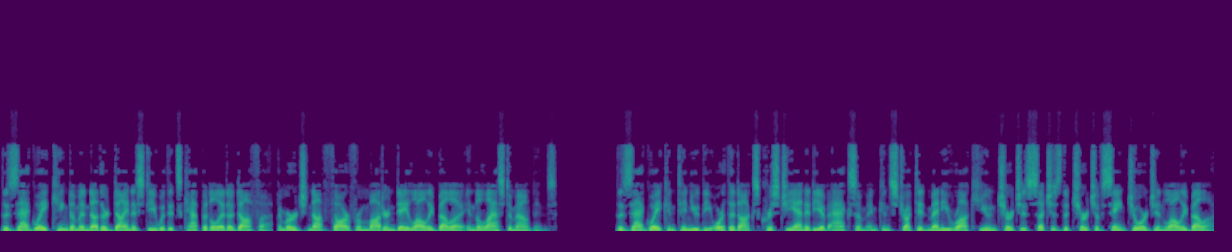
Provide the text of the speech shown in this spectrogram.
The Zagwe kingdom another dynasty with its capital at Adafa, emerged not far from modern-day Lalibela in the Lasta Mountains. The Zagwe continued the Orthodox Christianity of Axum and constructed many rock-hewn churches such as the Church of St. George in Lalibela.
